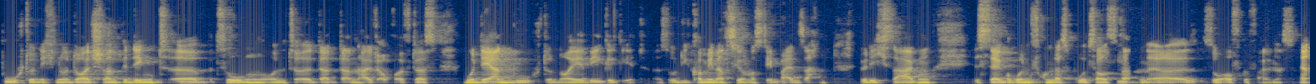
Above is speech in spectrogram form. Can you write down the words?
bucht und nicht nur Deutschland bedingt äh, bezogen und äh, dann, dann halt auch öfters modern bucht und neue Wege geht. Also die Kombination aus den beiden Sachen, würde ich sagen, ist der Grund, warum das Bootshaus dann äh, so aufgefallen ist. Ja.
